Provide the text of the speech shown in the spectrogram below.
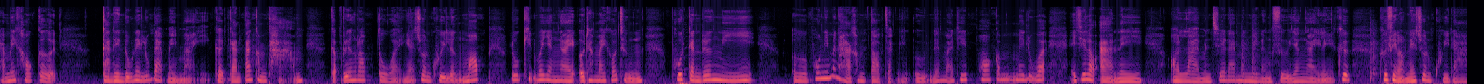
ทำให้เขาเกิด การเรียนรู้ในรูปแบบใหม่ ๆ เกิดการตั้งคำถามกับเรื่องรอบตัวอย่างเงี้ยชวนคุยเรื่องม็อบ ลูกคิดว่ายังไง เออทำไมเขาถึงพูดกันเรื่องนี้เออพวกนี้มันหาคำตอบจากอย่างอื่นได้ไหมที่พ่อก็ไม่รู้ว่าไอ้ที่เราอ่านในออนไลน์มันเชื่อได้มันมีหนังสือยังไงอะไรเงี้ยคือ คือสิ่งเหล่านี้ชวนคุยได้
